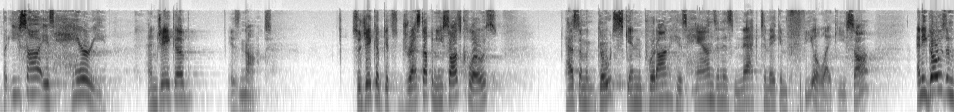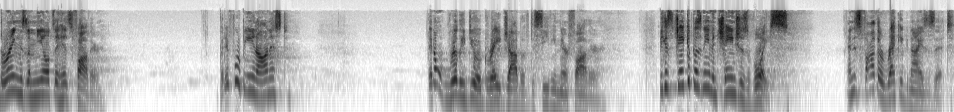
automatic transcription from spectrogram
but Esau is hairy and Jacob is not. So Jacob gets dressed up in Esau's clothes, has some goat skin put on his hands and his neck to make him feel like Esau, and he goes and brings a meal to his father. But if we're being honest, they don't really do a great job of deceiving their father. Because Jacob doesn't even change his voice, and his father recognizes it.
